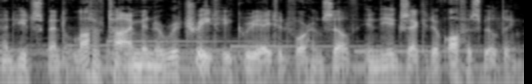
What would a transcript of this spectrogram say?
and he'd spent a lot of time in a retreat he created for himself in the executive office building.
